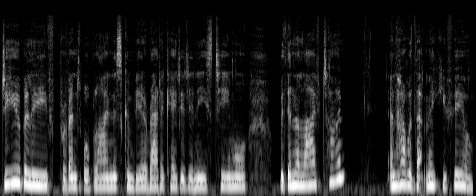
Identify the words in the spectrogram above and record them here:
Do you believe preventable blindness can be eradicated in East Timor within a lifetime? And how would that make you feel?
